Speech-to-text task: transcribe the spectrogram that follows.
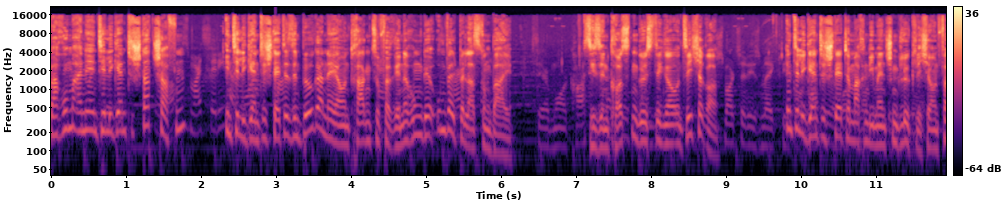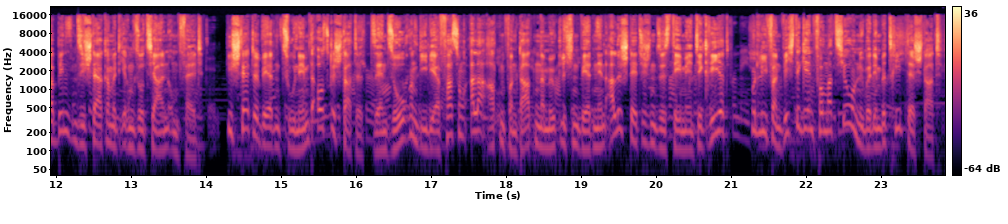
Warum eine intelligente Stadt schaffen? Intelligente Städte sind bürgernäher und tragen zur Verrinnerung der Umweltbelastung bei. Sie sind kostengünstiger und sicherer. Intelligente Städte machen die Menschen glücklicher und verbinden sie stärker mit ihrem sozialen Umfeld. Die Städte werden zunehmend ausgestattet. Sensoren, die die Erfassung aller Arten von Daten ermöglichen, werden in alle städtischen Systeme integriert und liefern wichtige Informationen über den Betrieb der Stadt.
